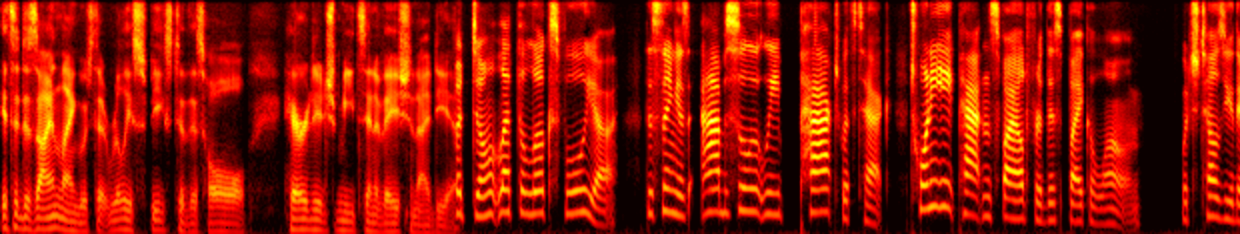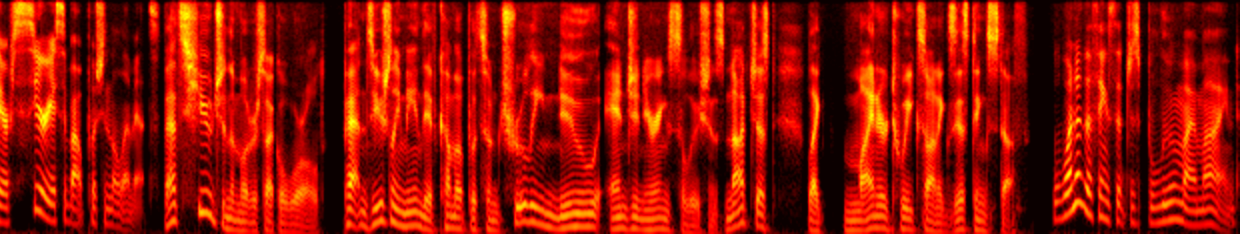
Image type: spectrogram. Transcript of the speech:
It's a design language that really speaks to this whole heritage meets innovation idea. But don't let the looks fool you. This thing is absolutely packed with tech. 28 patents filed for this bike alone, which tells you they're serious about pushing the limits. That's huge in the motorcycle world. Patents usually mean they've come up with some truly new engineering solutions, not just like minor tweaks on existing stuff. One of the things that just blew my mind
